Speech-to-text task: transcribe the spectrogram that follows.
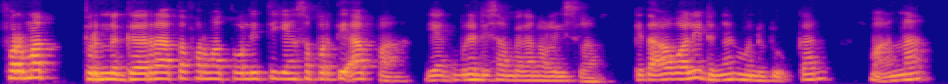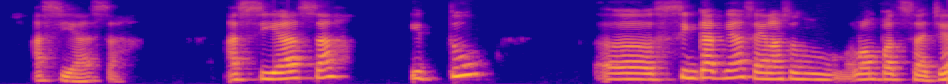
Format bernegara atau format politik yang seperti apa yang kemudian disampaikan oleh Islam. Kita awali dengan mendudukkan makna asiasah. Asiasah itu eh, singkatnya saya langsung lompat saja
